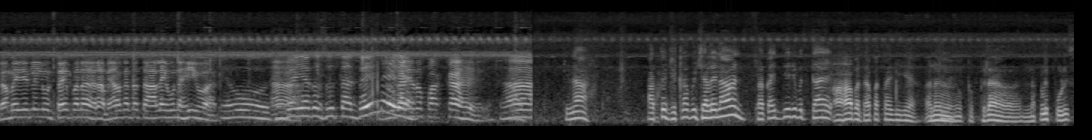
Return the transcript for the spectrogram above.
ગમે જેટલી લૂંટાઈ પણ રમ્યા વગર તો ચાલે એવું નહીં વાત એવું હા. તો શું તાંધો ને જુગાડીઓ તો પાક્કા હે. હા. ટીના આ તો જેટલા પૈસા લઈને આવે ને સકાઈ દેજે બધા હા હા બધા પતાવી દઈએ અને પેલા નકલી પોલીસ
